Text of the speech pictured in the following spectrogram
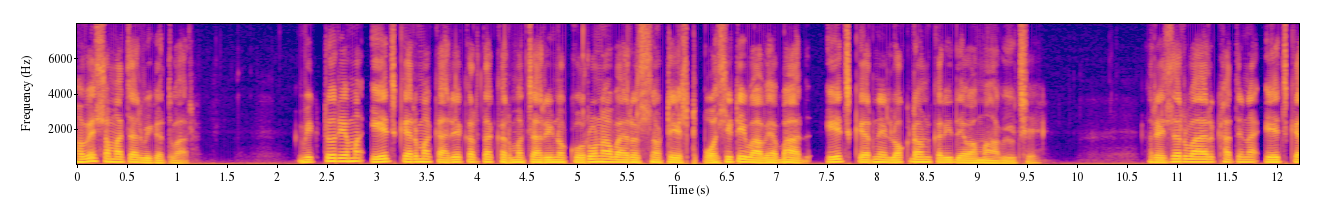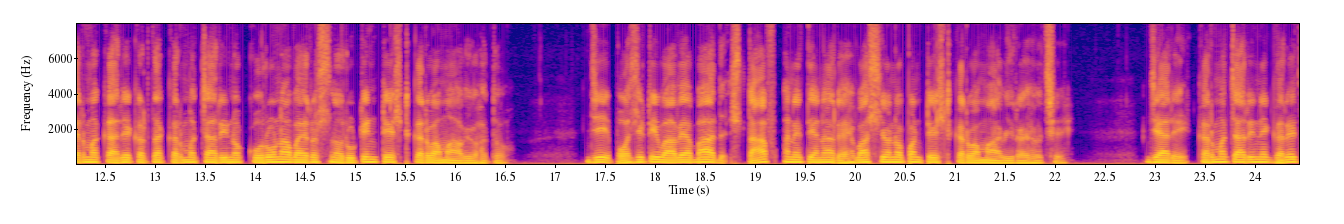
હવે સમાચાર વિગતવાર. વિક્ટોરિયામાં એજ કેરમાં કાર્ય કરતા કર્મચારીનો કોરોના વાયરસનો ટેસ્ટ પોઝિટિવ આવ્યા બાદ એજ કેરને લોકડાઉન કરી દેવામાં આવ્યું છે. રેઝરવાયર ખાતેના એજ કેરમાં કાર્ય કરતા કર્મચારીનો કોરોના વાયરસનો રૂટીન ટેસ્ટ કરવામાં આવ્યો હતો, જે પોઝિટિવ આવ્યા બાદ સ્ટાફ અને તેના રહેવાસીઓનો પણ ટેસ્ટ કરવામાં આવી રહ્યો છે, જ્યારે કર્મચારીને ઘરે જ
